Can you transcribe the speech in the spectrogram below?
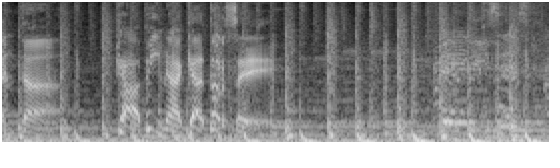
presenta Cabina 14. Felices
